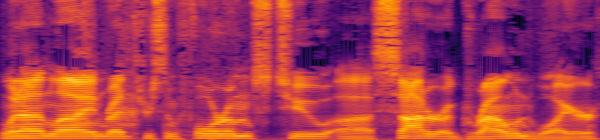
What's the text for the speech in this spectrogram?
went online, read through some forums to uh, solder a ground wire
